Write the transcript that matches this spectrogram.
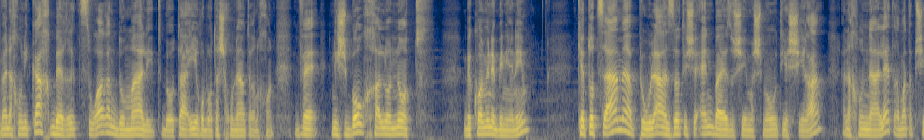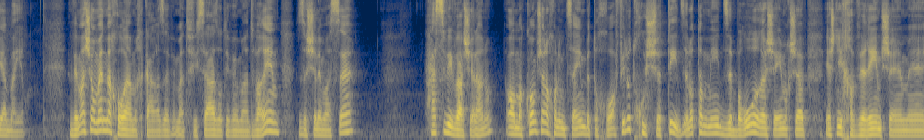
ואנחנו ניקח בצורה רנדומלית באותה עיר או באותה שכונה יותר נכון, ונשבור חלונות בכל מיני בניינים, כתוצאה מהפעולה הזאת שאין בה איזושהי משמעות ישירה, אנחנו נעלה את רמת הפשיעה בעיר. ומה שעומד מאחורי המחקר הזה ומהתפיסה הזאת ומהדברים, זה שלמעשה הסביבה שלנו, או המקום שאנחנו נמצאים בתוכו, אפילו תחושתית, זה לא תמיד, זה ברור הרי שאם עכשיו יש לי חברים שהם אה,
